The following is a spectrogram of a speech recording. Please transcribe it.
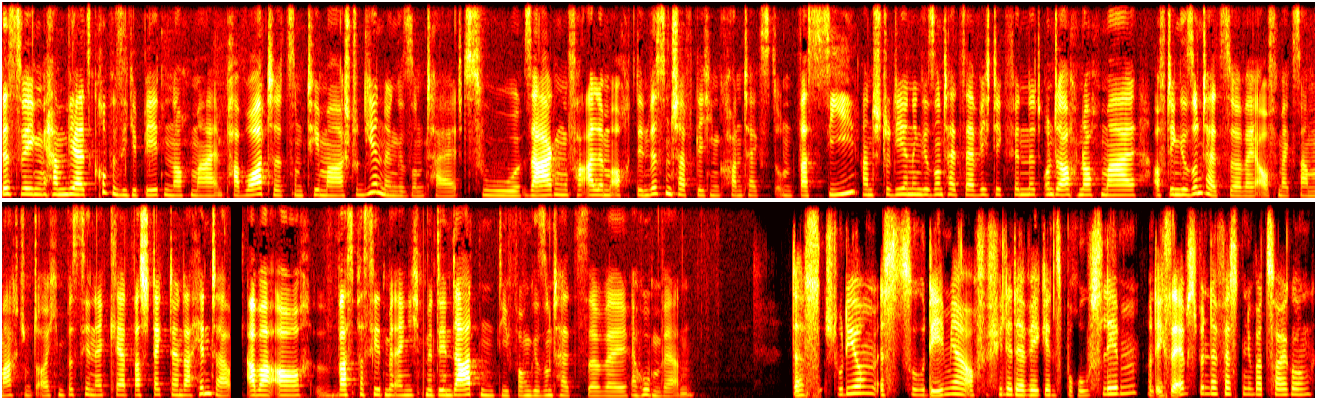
Deswegen haben wir als Gruppe Sie gebeten, noch mal ein paar Worte zum Thema Studierendengesundheit zu sagen, vor allem auch den wissenschaftlichen Kontext und was sie an Studierendengesundheit sehr wichtig findet und auch noch mal auf den Gesundheitssurvey aufmerksam macht und euch ein bisschen erklärt, was steckt denn dahinter, aber auch was passiert mit eigentlich mit den Daten, die vom Gesundheitssurvey erhoben werden. Das Studium ist zudem ja auch für viele der Weg ins Berufsleben. Und ich selbst bin der festen Überzeugung,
